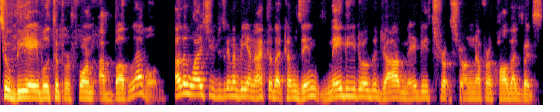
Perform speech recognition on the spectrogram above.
to be able to perform above level. Otherwise, you're just going to be an actor that comes in. Maybe you do a good job. Maybe it's str- strong enough for a callback, but it's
